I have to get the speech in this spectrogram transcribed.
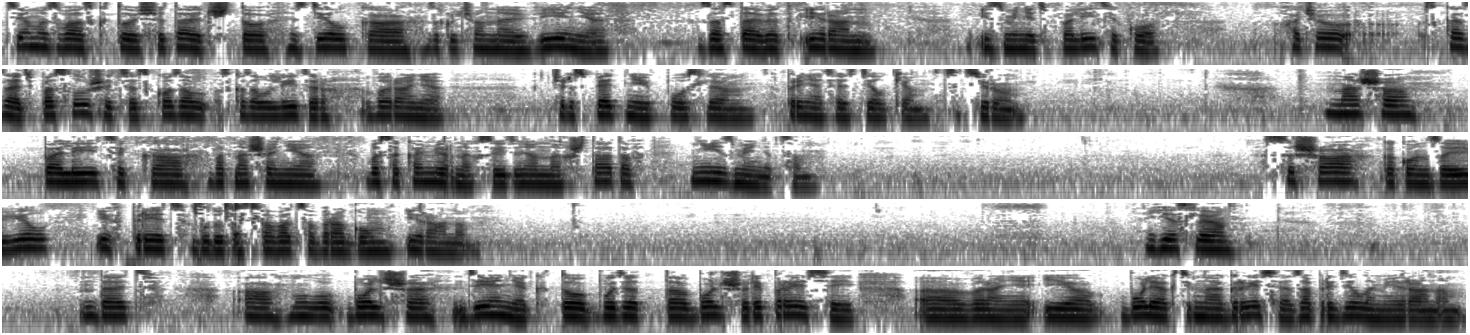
Тем из вас, кто считает, что сделка, заключенная в Вене, заставит Иран изменить политику, хочу сказать, послушайте, сказал, сказал лидер в Иране через пять дней после принятия сделки, цитирую, Наша политика в отношении высокомерных Соединенных Штатов не изменится. США, как он заявил, и впредь будут оставаться врагом Ирана. Если дать а, Мулу больше денег, то будет а, больше репрессий а, в Иране и более активная агрессия за пределами Ирана.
